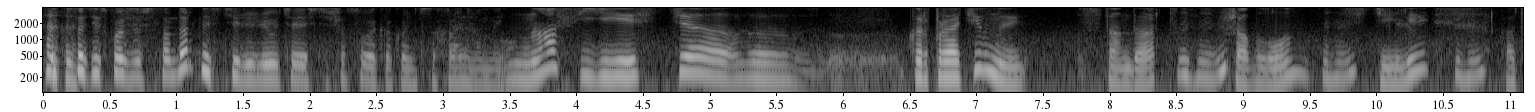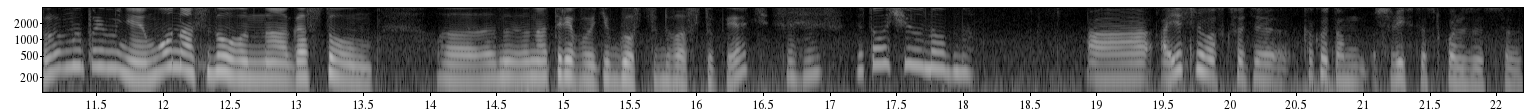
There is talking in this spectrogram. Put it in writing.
ты, кстати, используешь стандартный стиль или у тебя есть еще свой какой-нибудь сохраненный? У нас есть э, корпоративный стандарт, Мгм, шаблон Мгм. стилей, мгм. который мы применяем. Он основан на ГОСТовом, э, на на требовании ГОСТа 2.105. Мгм. Это очень удобно. А, а есть ли у вас, кстати, какой там шрифт используется?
